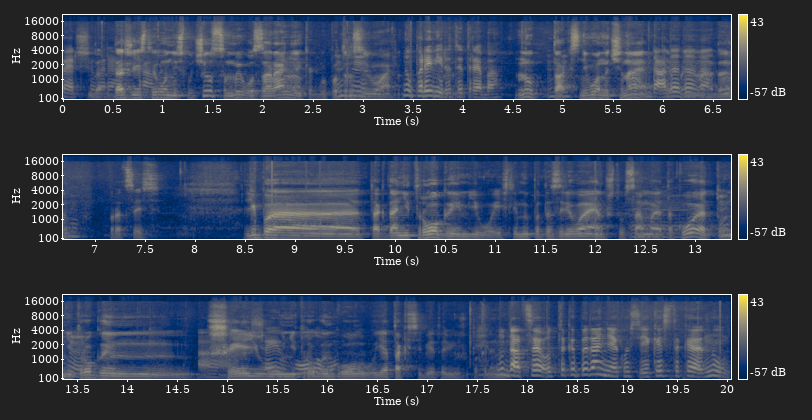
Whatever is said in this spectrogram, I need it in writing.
Перший Да. вариант, Даже если правильно. он не случился, мы его заранее как бы подразумеваем. Ну, перевірити треба. Ну, так, с него начинаем, Да, я да, да, понимаю, да. да, в процессе. Либо э, тогда не трогаем его, если мы подозреваем, что самое такое, то не трогаем А, шею, шею, не трогаем голову. голову. Я так себе это вижу, по крайней Ну мере. так, да, це от таке питання, якось якесь таке, ну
